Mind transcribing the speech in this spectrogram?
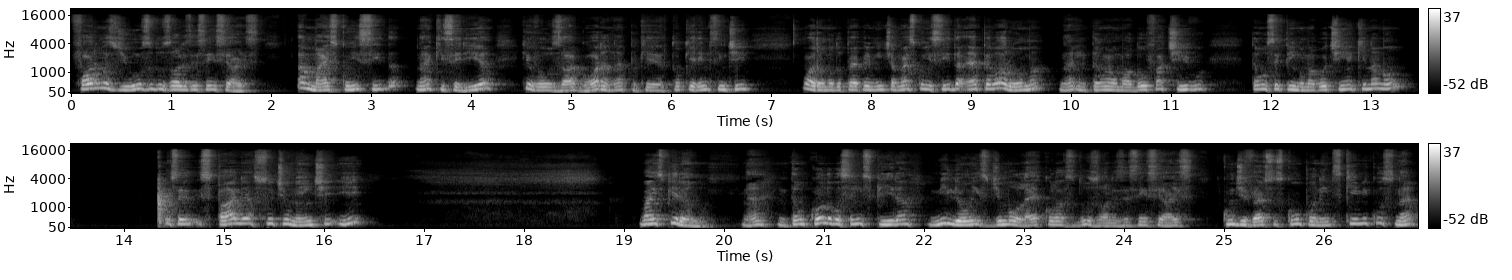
Formas de uso dos óleos essenciais. A mais conhecida, né, que seria, que eu vou usar agora, né, porque eu estou querendo sentir o aroma do peppermint, a mais conhecida é pelo aroma, né, então é um modo olfativo, então você pinga uma gotinha aqui na mão, você espalha sutilmente e vai inspirando. Né? Então, quando você inspira, milhões de moléculas dos óleos essenciais com diversos componentes químicos, né?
